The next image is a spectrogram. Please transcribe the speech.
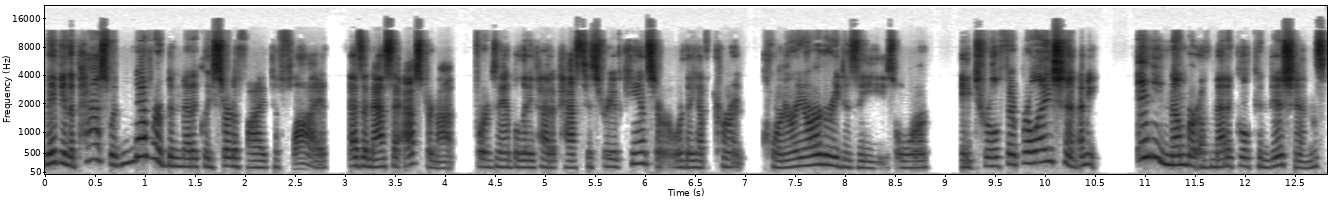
maybe in the past would never have been medically certified to fly as a NASA astronaut. For example, they've had a past history of cancer, or they have current coronary artery disease, or atrial fibrillation. I mean, any number of medical conditions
